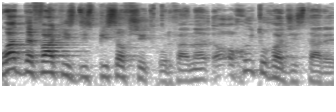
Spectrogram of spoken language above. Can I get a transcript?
What the fuck is this piece of shit, kurwa? No o chuj tu chodzi, stary.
